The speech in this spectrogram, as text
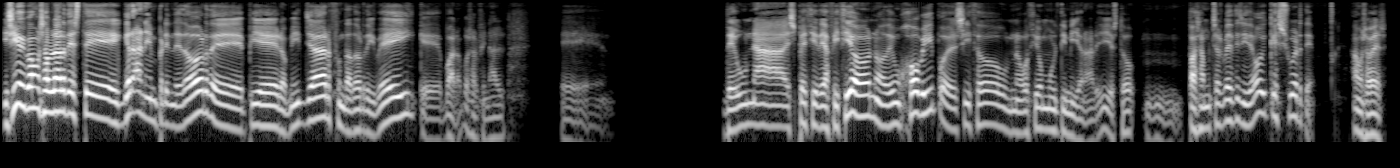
Y sí, hoy vamos a hablar de este gran emprendedor, de Pierre Omidyar, fundador de eBay, que, bueno, pues al final eh, de una especie de afición o de un hobby, pues hizo un negocio multimillonario. Y esto mmm, pasa muchas veces y de, ¡ay, qué suerte! Vamos a ver,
